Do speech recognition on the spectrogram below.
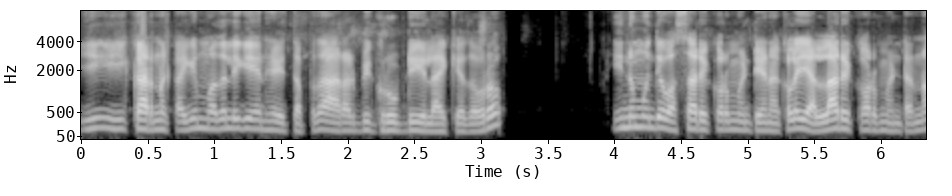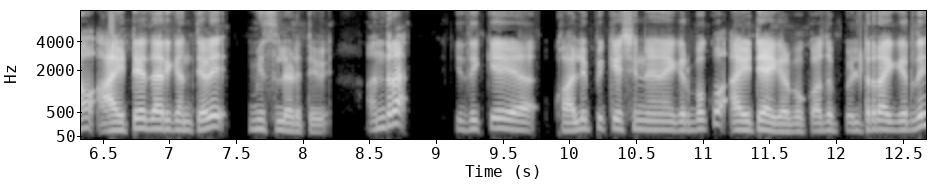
ಈ ಈ ಕಾರಣಕ್ಕಾಗಿ ಮೊದಲಿಗೆ ಏನು ಹೇಳ್ತಪ್ಪ ಅಂದ್ರೆ R R B group D ಇಲಾಖೆದವರು ಇನ್ನು ಮುಂದೆ ಹೊಸ ರಿಕ್ವೈರ್ಮೆಂಟ್ ಏನಾಗಲ್ಲ, ಎಲ್ಲ ರಿಕ್ವೈರ್ಮೆಂಟನ್ನು ನಾವು ಐ ಟಿ ಐದಾರಿಗೆ ಅಂತೇಳಿ ಮೀಸಲಿಡ್ತೀವಿ. ಅಂದ್ರೆ ಇದಕ್ಕೆ ಕ್ವಾಲಿಫಿಕೇಷನ್ ಏನಾಗಿರ್ಬೇಕು ಐ ಟಿ ಆಗಿರ್ಬೇಕು. ಅದು ಫಿಲ್ಟರ್ ಆಗಿರಲಿ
